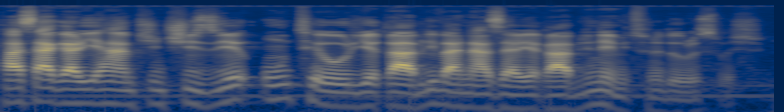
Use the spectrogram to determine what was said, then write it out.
پس اگر یه همچین چیزیه اون تئوری قبلی و نظریه قبلی نمی‌تونه درست باشه.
